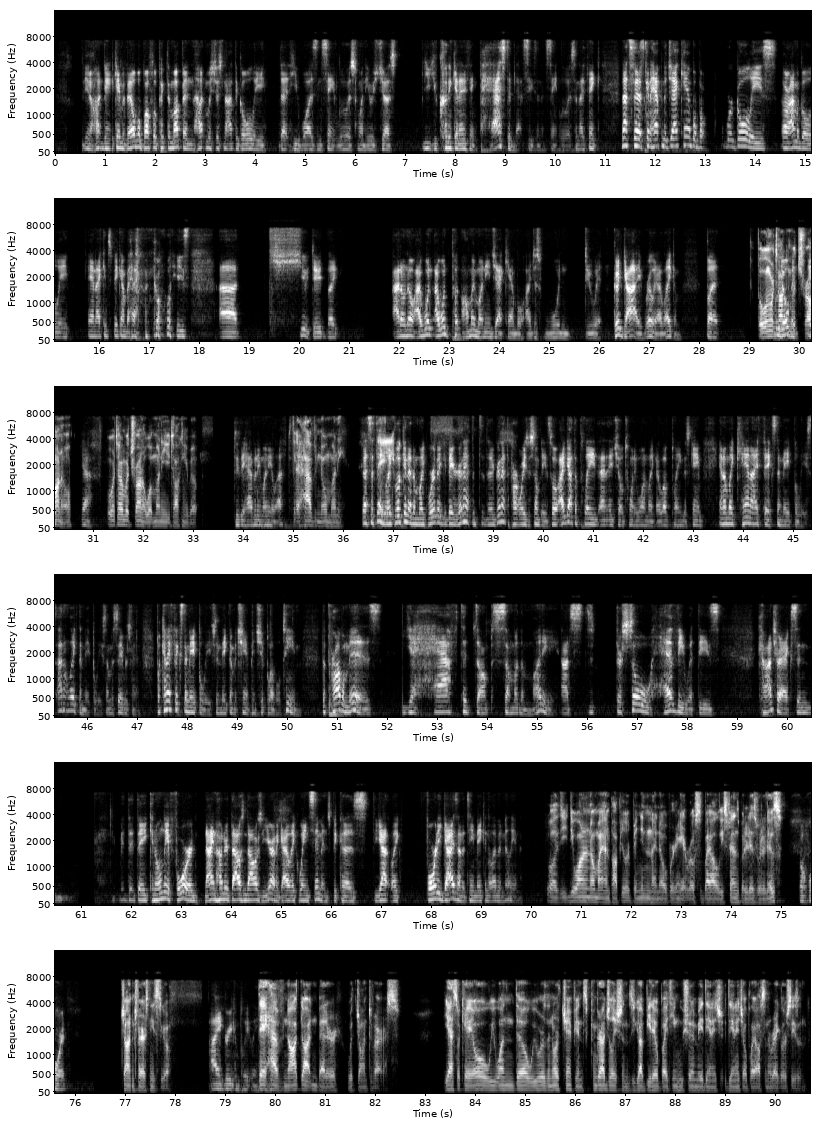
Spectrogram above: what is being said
you know Hutton became available. Buffalo picked him up, and Hutton was just not the goalie that he was in St. Louis when he was just you, you couldn't get anything past him that season in St. Louis. And I think not to say that's going to happen to Jack Campbell, but we're goalies, or I'm a goalie, and I can speak on behalf of goalies. Uh, shoot, dude, like I don't know. I wouldn't I wouldn't put all my money in Jack Campbell. I just wouldn't do it. Good guy, really. I like him. But But when we're talking about Toronto, like, yeah. When we're talking about Toronto, what money are you talking about? Do they have any money left? They have no money. That's the thing. They, like looking at them, like where they they're gonna have to they're gonna have to part ways with somebody. So I got to play at NHL 21. Like I love playing this game, and I'm like, can I fix the Maple Leafs? I don't like the Maple Leafs. I'm a Sabres fan, but can I fix the Maple Leafs and make them a championship level team? The problem is you have to dump some of the money on. They're so heavy with these contracts, and they can only afford nine hundred thousand dollars a year on a guy like Wayne Simmonds because you got like forty guys on the team making eleven million. Well, do you, do you want to know my unpopular opinion? And I know we're gonna get roasted by all Leafs fans, but it is what it is. Go for it. John Tavares needs to go. I agree completely. They have not gotten better with John Tavares. Yes, okay. Oh, we won the we were the North champions. Congratulations. You got beat out by a team who should have made the NHL, the NHL playoffs in a regular season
